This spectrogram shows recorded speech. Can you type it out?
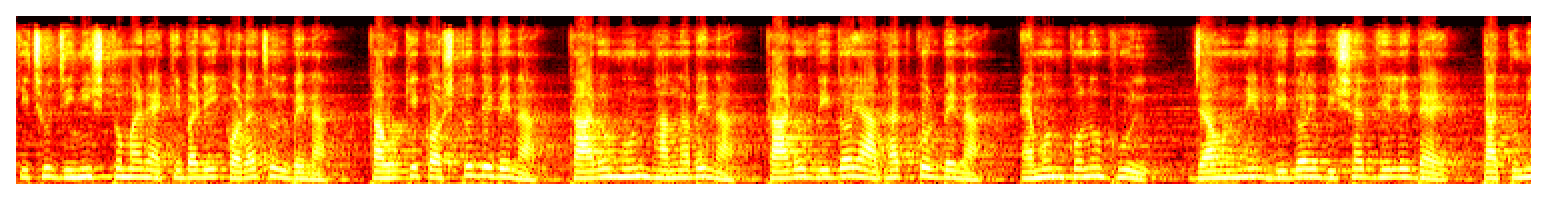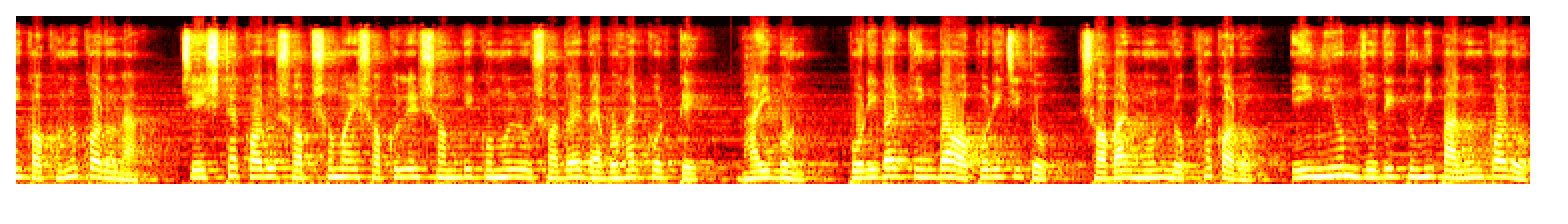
কিছু জিনিস তোমার একেবারেই করা চলবে না। কাউকে কষ্ট দেবে না, কারও মন ভাঙাবে না, কারও হৃদয় আঘাত করবে না। এমন কোনো ভুল যা অন্যের হৃদয় বিষাদ ঢেলে দেয়, তা তুমি কখনো করো না। চেষ্টা করো সবসময় সকলের সঙ্গে কোমল ও সদয় ব্যবহার করতে। ভাই বোন পরিবার কিংবা অপরিচিত, সবার মন রক্ষা করো। এই নিয়ম যদি তুমি পালন করো,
